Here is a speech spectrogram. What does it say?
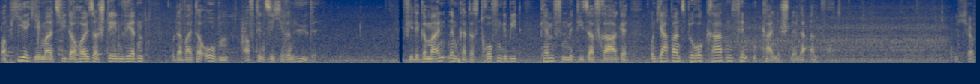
ob hier jemals wieder Häuser stehen werden oder weiter oben auf den sicheren Hügeln. Viele Gemeinden im Katastrophengebiet kämpfen mit dieser Frage und Japans Bürokraten finden keine schnelle Antwort. Ich habe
